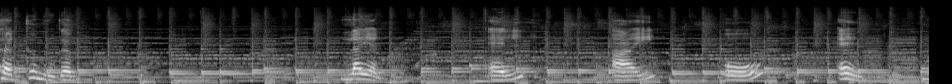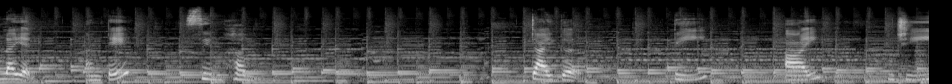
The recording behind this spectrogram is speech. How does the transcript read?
ఖడ్గమృగం lion L I O N lion అంటే సింహం టైగర్ టి ఐ జి ఈ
